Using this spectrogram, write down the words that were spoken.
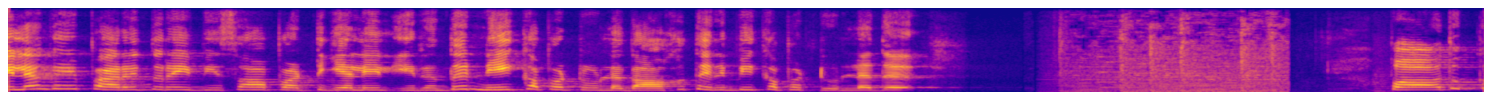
இலங்கை பரிந்துரை விசா பட்டியலில் இருந்து நீக்கப்பட்டுள்ளதாக தெரிவிக்கப்பட்டுள்ளது. பாதுக்க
